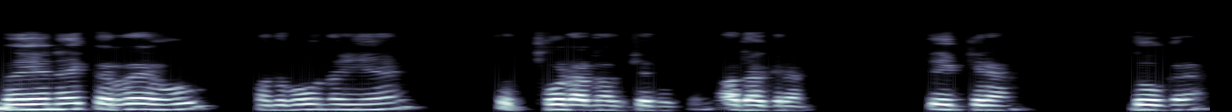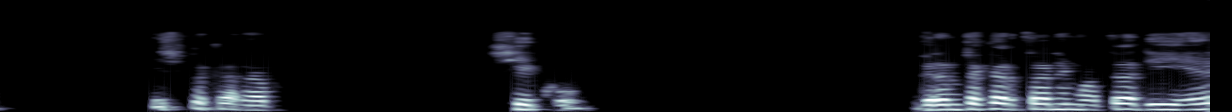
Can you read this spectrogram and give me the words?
नए नए कर रहे हो, अनुभव नहीं है तो थोड़ा डाल के देखो, आधा ग्राम, एक ग्राम, दो ग्राम, इस प्रकार आप सीखो। ग्रंथकर्ता ने मात्रा दी है,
